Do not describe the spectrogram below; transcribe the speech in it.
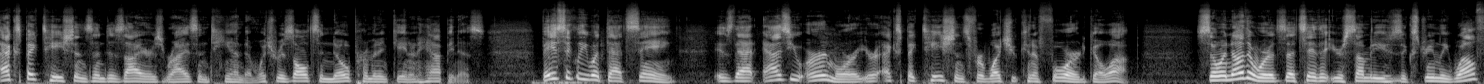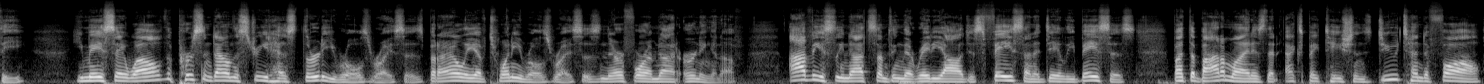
expectations and desires rise in tandem, which results in no permanent gain in happiness. Basically, what that's saying is that as you earn more, your expectations for what you can afford go up. So, in other words, let's say that you're somebody who's extremely wealthy. You may say, well, the person down the street has 30 Rolls Royces, but I only have 20 Rolls Royces, and therefore I'm not earning enough. Obviously, not something that radiologists face on a daily basis, but the bottom line is that expectations do tend to fall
